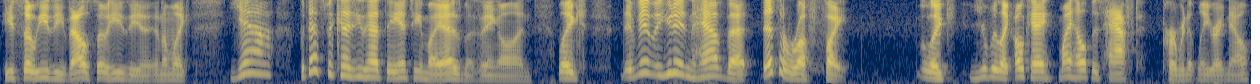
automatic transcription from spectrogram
he's so easy. Val's so easy," and I'm like, "Yeah, but that's because you had the anti-miasma thing on. Like, if it, you didn't have that, that's a rough fight. Like, you'll be like, okay, my health is halved permanently right now."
